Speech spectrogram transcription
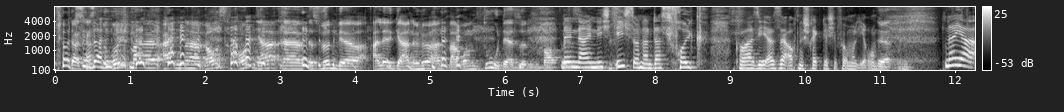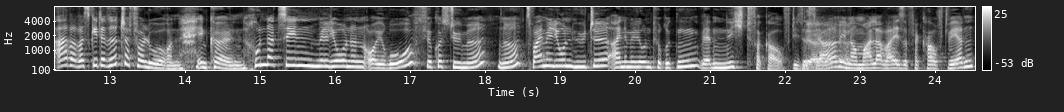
so da zu sein. Da kannst du ruhig mal einen raushauen. Ja, äh, das würden wir alle gerne hören, warum du der Sündenbock bist. Nein, nein, nicht ich, sondern das Volk quasi. Das ist ja auch eine schreckliche Formulierung. Ja. Naja, aber was geht der Wirtschaft verloren in Köln? 110 Millionen Euro für Kostüme, ne? 2 Millionen Hüte, eine Million Perücken werden nicht verkauft dieses ja, Jahr, ja. die normalerweise verkauft werden.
